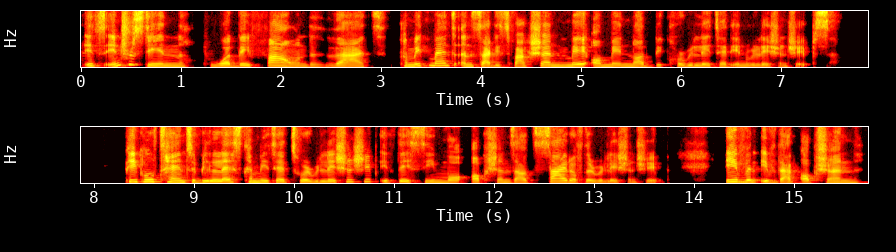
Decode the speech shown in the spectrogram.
It's interesting what they found that commitment and satisfaction may or may not be correlated in relationships. People tend to be less committed to a relationship if they see more options outside of the relationship, even if that option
